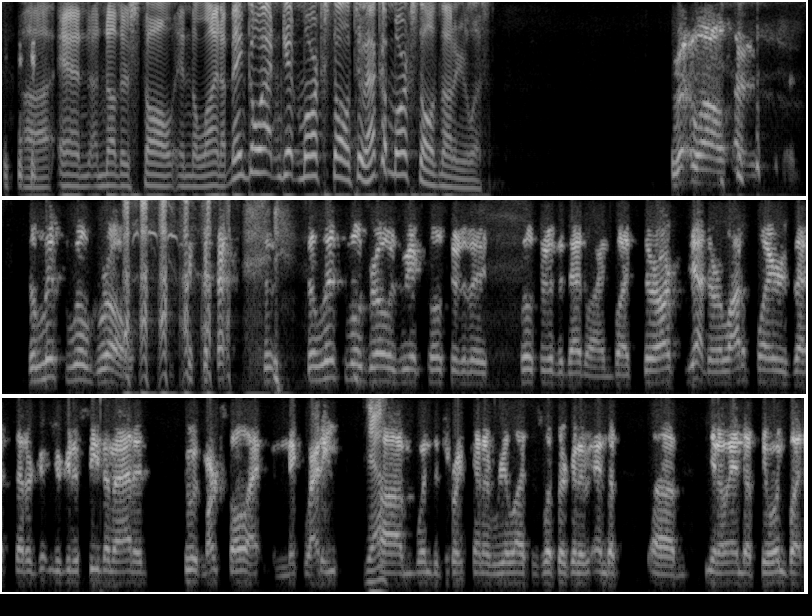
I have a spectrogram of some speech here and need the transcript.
uh, and another Staal in the lineup. Man, go out and get Marc Staal too. How come Marc Staal is not on your list? Well, uh, the list will grow. the, the, list will grow as we get closer to the closer to the deadline. But there are, yeah, there are a lot of players that that are you're going to see them added who with Marc Staal, Nick Leddy. Yeah. Um, when Detroit kind of realizes what they're going to end up, um, you know, end up doing. But,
